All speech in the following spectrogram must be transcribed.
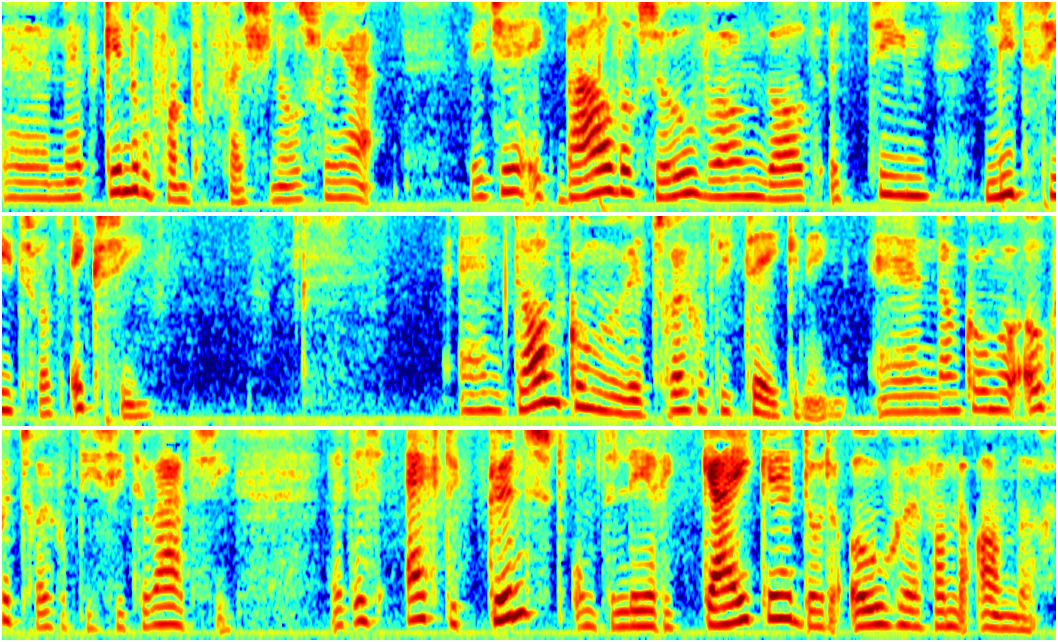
uh, met kinderopvangprofessionals. Van ja, weet je, ik baal er zo van dat het team niet ziet wat ik zie. En dan komen we weer terug op die tekening. En dan komen we ook weer terug op die situatie. Het is echt de kunst om te leren kijken door de ogen van de ander.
